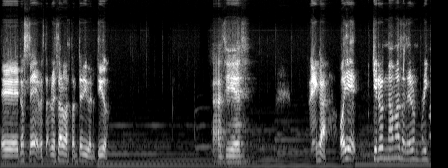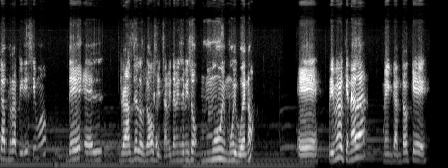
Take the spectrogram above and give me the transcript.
Eh, no sé, va a, estar, bastante divertido. Así es. Venga, oye, quiero nada más hacer un recap rapidísimo del el draft de los Dolphins. A mí también se me hizo muy, muy bueno. Eh, primero que nada, me encantó que,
